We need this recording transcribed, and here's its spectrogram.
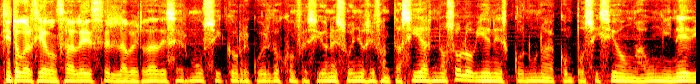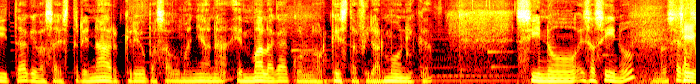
Tito García González, La verdad de ser músico, recuerdos, confesiones, sueños y fantasías, no solo vienes con una composición aún inédita que vas a estrenar, creo, pasado mañana en Málaga con la Orquesta Filarmónica, sino es así, ¿no? ¿Va sí,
